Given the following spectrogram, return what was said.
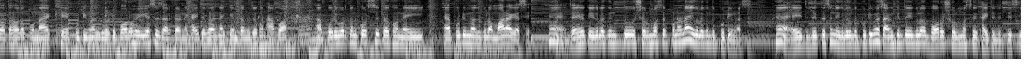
কথা হলো পোনা খেয়ে পুঁটি মাছগুলো একটু বড় হয়ে গেছে, যার কারণে খাইতে পারে না কিন্তু আমি যখন হাপা পরিবর্তন করছি, তখন এই পুঁটি মাছগুলো মারা গেছে। হ্যাঁ যাই হোক, এগুলো কিন্তু শোল মাছের পোনা না, এগুলো কিন্তু পুঁটি মাছ। হ্যাঁ এই যে দেখতেছেন, এগুলো কিন্তু পুঁটি মাছ। আমি কিন্তু এগুলো বড় শোল মাছকে খাইতে দিতেছি।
